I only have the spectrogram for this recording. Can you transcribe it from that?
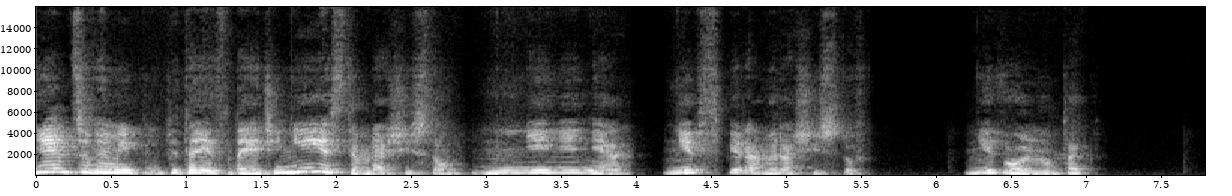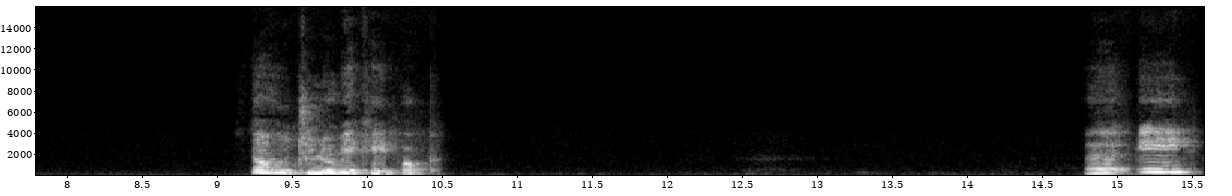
Nie wiem, co wy mi pytanie zadajecie. Nie jestem rasistą. Nie, nie, nie. Nie wspieramy rasistów. Nie wolno, tak. Znowu, czy lubię K-pop? Yy, I...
